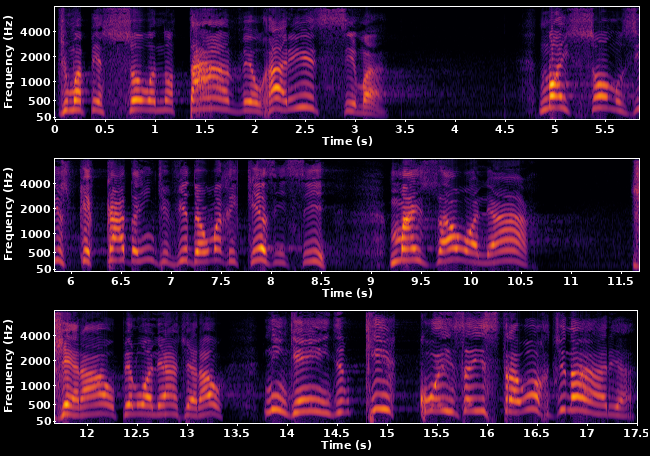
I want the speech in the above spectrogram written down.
de uma pessoa notável, raríssima. Nós somos isso porque cada indivíduo é uma riqueza em si. Mas ao olhar geral, pelo olhar geral, ninguém diz que coisa extraordinária.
